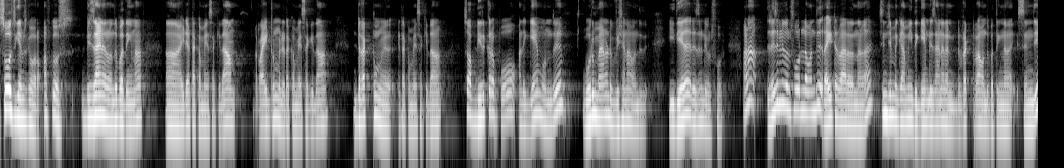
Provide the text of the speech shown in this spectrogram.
சோல்ஸ் கேம்ஸ்க்கு வரும். அஃப்கோர்ஸ் டிசைனர் வந்து பார்த்திங்கன்னா ஐடியா கமேசக்கி தான் ரைட்டரும் ஐடியா கமேசக்கி தான் டிரெக்டரும் ஐடியா கமேசக்கி தான் ஸோ அப்படி இருக்கிறப்போ அந்த கேம் வந்து ஒரு மேனோட விஷனாக வந்தது. இதே தான் ரெசிடென்டிவல் ஃபோர் ஆனால் ரெசிடென்டிவல் ஃபோரில் வந்து ரைட்டர் வேறு இருந்தாங்க. சிஞ்சி மெக்காமி இந்த கேம் டிசைனர் அண்ட் டிரெக்டராக வந்து பார்த்திங்கன்னா செஞ்சு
